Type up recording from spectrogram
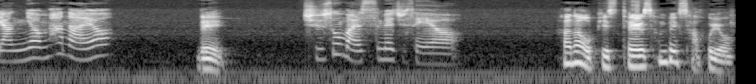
양념 하나요? 네, 주소 말씀해 주세요. 하나 오피스텔 304호요.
